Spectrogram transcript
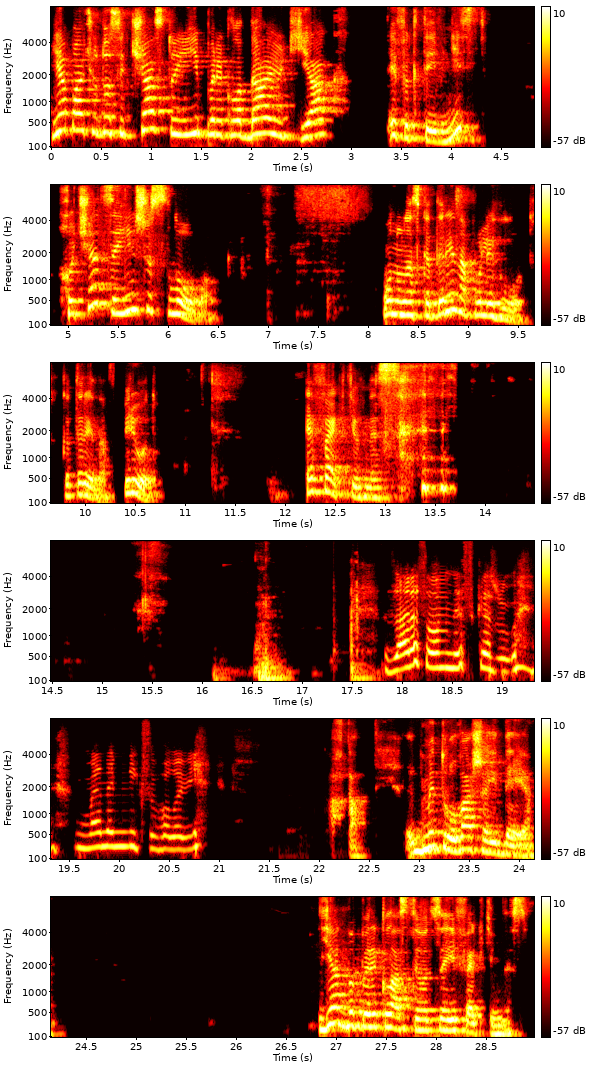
Я бачу, досить часто її перекладають як ефективність, хоча це інше слово. Вон у нас Катерина поліглот. Катерина, вперед. Effectiveness. Зараз вам не скажу. У мене мікс в голові. Дмитро, ваша ідея. Як би перекласти оцей effectiveness?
